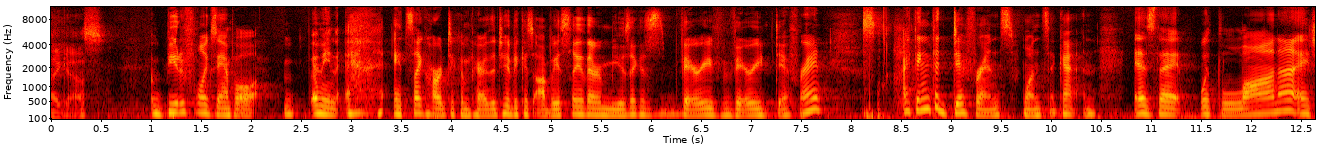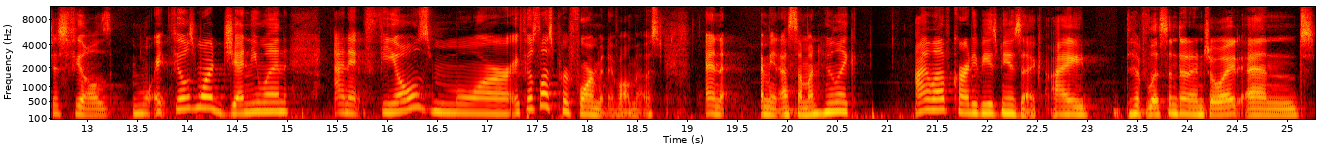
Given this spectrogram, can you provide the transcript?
I guess. beautiful example. I mean, it's like hard to compare the two because obviously their music is very, very different. I think the difference, once again, is that with Lana, it just feels more. It feels more genuine, and it feels more. It feels less performative almost. And I mean, as someone who like, I love Cardi B's music. I have listened and enjoyed, and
